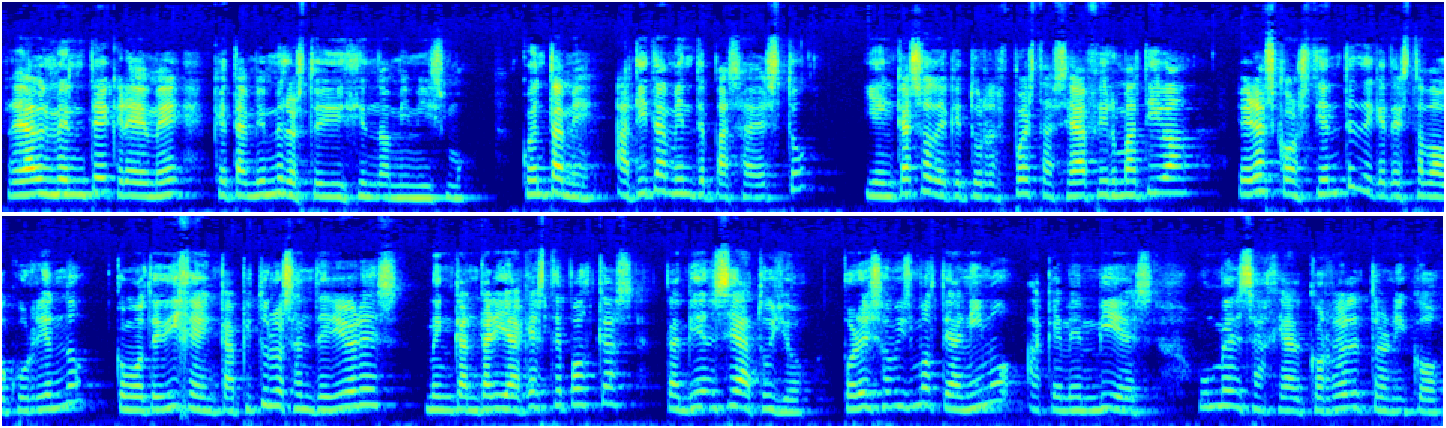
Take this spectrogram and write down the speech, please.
realmente créeme que también me lo estoy diciendo a mí mismo. Cuéntame, ¿a ti también te pasa esto? Y en caso de que tu respuesta sea afirmativa, ¿eras consciente de que te estaba ocurriendo? Como te dije en capítulos anteriores, me encantaría que este podcast también sea tuyo. Por eso mismo te animo a que me envíes un mensaje al correo electrónico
